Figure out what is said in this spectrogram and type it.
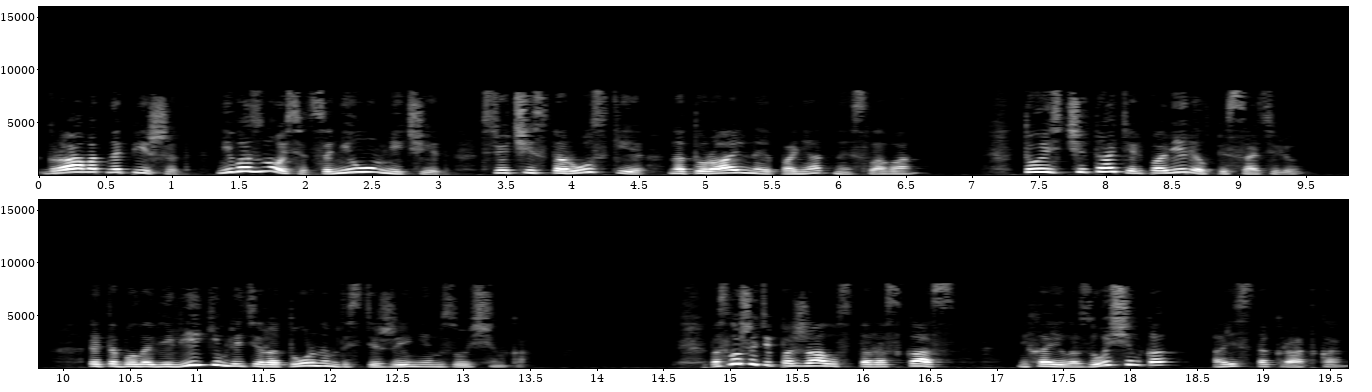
Грамотно пишет, не возносится, не умничает, все чисто русские, натуральные, понятные слова. То есть читатель поверил писателю. Это было великим литературным достижением Зощенко. Послушайте, пожалуйста, рассказ Михаила Зощенко «Аристократка».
